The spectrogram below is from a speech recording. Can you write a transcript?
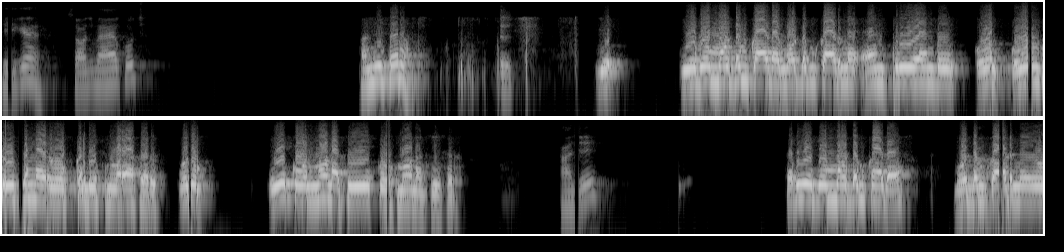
ठीक है? समझ में आया कुछ? हाँ जी, सर। ये ये जो मॉडर्न कार्ड है मॉडर्न कार्ड में entry end on on condition है ऑफ़ कंडीशन वाला सर वो तो एक ऑन में होना चाहिए, एक ऑफ़ होना चाहिए सर हाँ जी। सर ये जो मॉडर्न कार्ड है मॉडर्न कार्ड में वो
